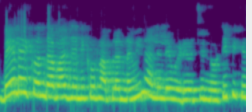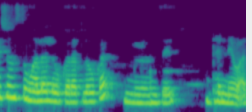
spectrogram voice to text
बेल ऐकून दाबा जेणेकरून आपल्या नवीन आलेल्या व्हिडिओची नोटिफिकेशन तुम्हाला लवकरात लवकर मिळून जाईल. धन्यवाद.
